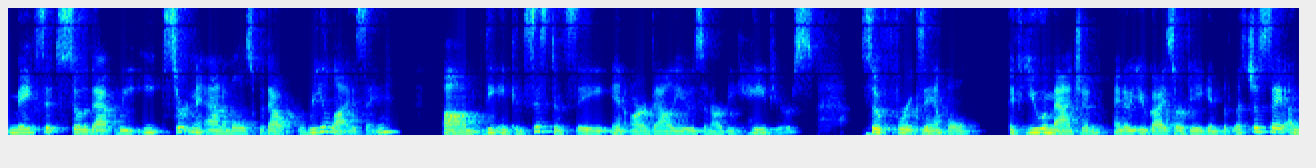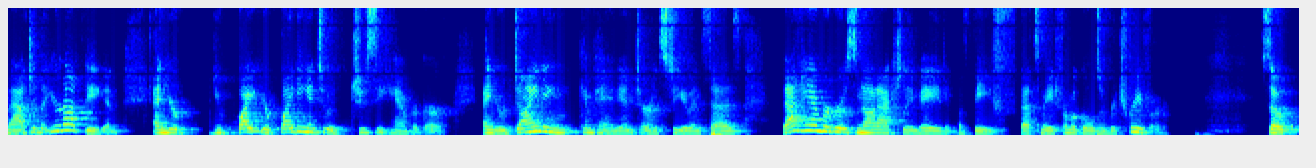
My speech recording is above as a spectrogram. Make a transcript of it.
makes it so that we eat certain animals without realizing um, the inconsistency in our values and our behaviors. So, for example, if you imagine i know you guys are vegan but let's just say imagine that you're not vegan and you're you bite you're biting into a juicy hamburger and your dining companion turns to you and says that hamburger is not actually made of beef. That's made from a golden retriever. So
